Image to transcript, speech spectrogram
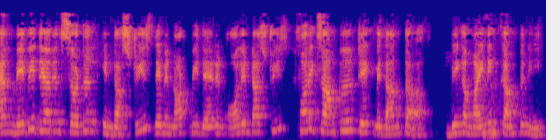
And maybe they are in certain industries. They may not be there in all industries. For example, take Vedanta, being a mining mm-hmm. company.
